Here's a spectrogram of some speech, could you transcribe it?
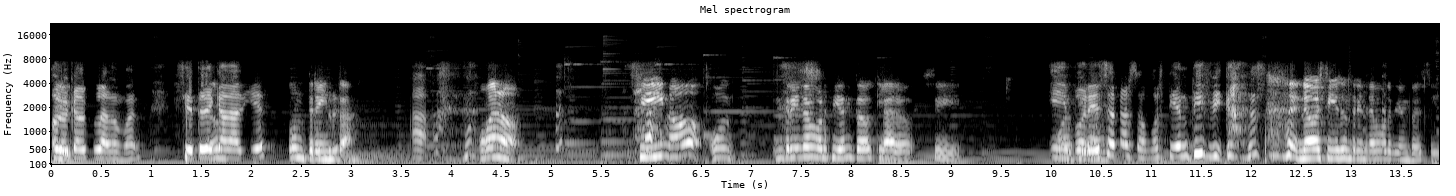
O lo he calculado mal. 7 de cada 10. Un 30. Ah, Bueno, sí, ¿no? Un un 30%, claro, sí. y por tía. eso no somos científicas. No, sí, es un 30%, sí.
